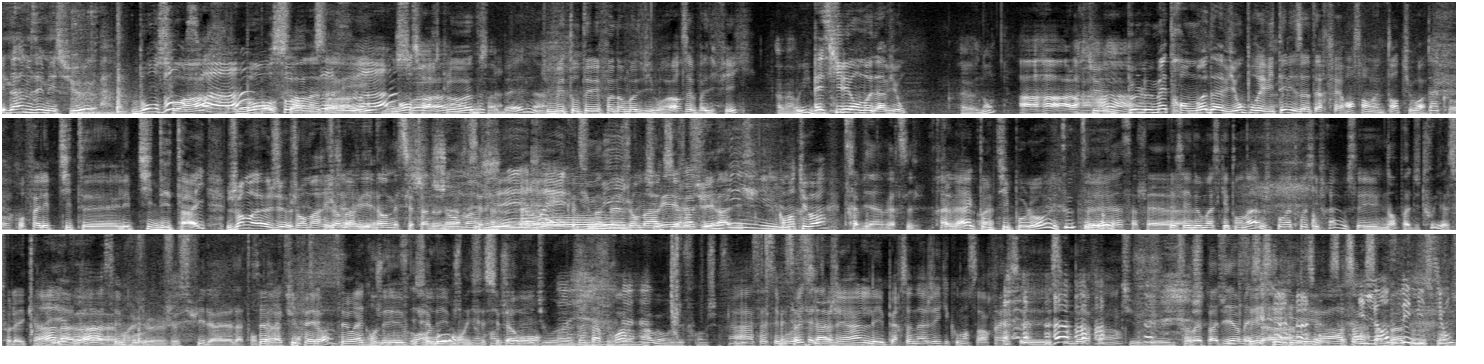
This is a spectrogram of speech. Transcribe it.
Mesdames et messieurs, bonsoir. Bonsoir. Bonsoir, Nathalie. Bonsoir. Bonsoir, Claude. Bonsoir Ben. Tu mets ton téléphone en mode vibreur, c'est magnifique. Ah bah oui. bien Est-ce qu'il est en mode avion? Euh, non. Ah ah, alors Ah. tu peux le mettre en mode avion pour éviter les interférences en même temps, tu vois. D'accord. On fait les, petites, euh, les petits détails. Jean, euh, je- Jean-Marie, Jean-Marie, dire. non mais c'est un honneur. Jean-Marie. C'est un- Ah ouais. Que tu m'appelles Jean-Marie, je suis ravi. Comment tu vas? Très bien, merci. Très bien, avec ton ouais. petit polo et tout. Très bien, ça fait. euh, T'essayes de masquer ton âge pour être aussi frais ou c'est... Non, pas du tout, il y a le soleil qui Ah arrive. là là, euh, c'est moi, beau. je, je suis la, la C'est vrai, qu'il température. c'est vrai qu'on est... Il fait on est- beau, J'aime il bien fait super bon. Toi, t'as froid? Ah bah moi j'ai froid. Ah, ça c'est beau. c'est en général les personnes âgées qui commencent à avoir froid, c'est une de la fin. hein. Tu veux une Je pas dire, mais C'est- ça, ça, ça- ça Il lance l'émission,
